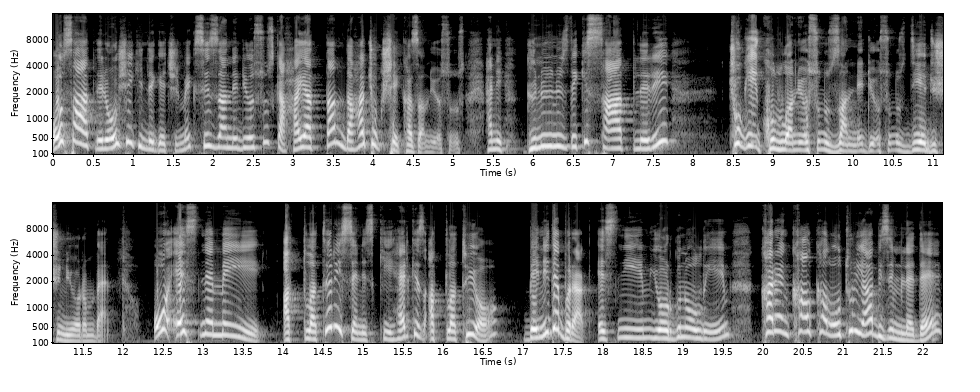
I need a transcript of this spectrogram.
o saatleri o şekilde geçirmek siz zannediyorsunuz ki hayattan daha çok şey kazanıyorsunuz. Hani gününüzdeki saatleri çok iyi kullanıyorsunuz zannediyorsunuz diye düşünüyorum ben. O esnemeyi atlatır iseniz ki herkes atlatıyor. Beni de bırak esneyeyim yorgun olayım. Karen kalk kal otur ya bizimle de.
